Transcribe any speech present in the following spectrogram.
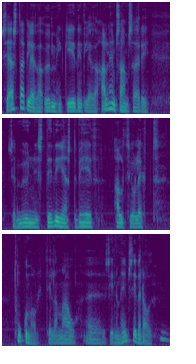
sérstaklega um higgiðinglega alheimsamsæri sem muni styðjast við alþjóðlegt tungumál til að ná uh, sínum heimsífir á þeim. Mm.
